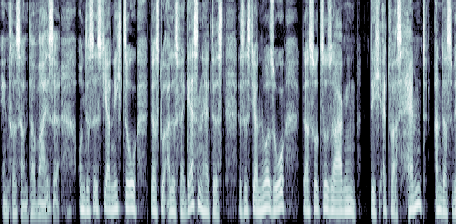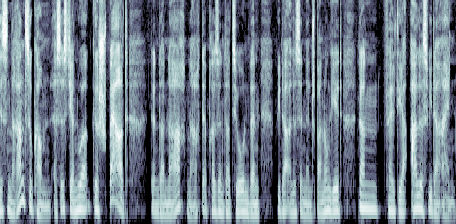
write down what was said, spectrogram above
Interessanterweise. Und es ist ja nicht so, dass du alles vergessen hättest. Es ist ja nur so, dass sozusagen dich etwas hemmt, an das Wissen ranzukommen. Es ist ja nur gesperrt. Denn danach, nach der Präsentation, wenn wieder alles in Entspannung geht, dann fällt dir alles wieder ein.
